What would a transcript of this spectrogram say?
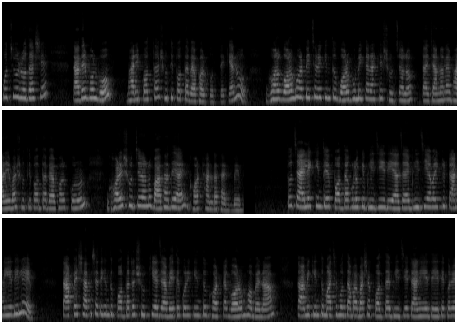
প্রচুর রোদ আসে, তাদের বলব ভারী পর্দা সুতি পর্দা ব্যবহার করতে। কেন? ঘর গরম হওয়ার পেছনে কিন্তু বড় ভূমিকা রাখে সূর্যালোক। তাই জানালায় ভারী বা সুতি পর্দা ব্যবহার করুন। ঘরে সূর্যের আলো বাধা দেওয়ায় ঘর ঠান্ডা থাকবে। তো চাইলে কিন্তু এই পর্দাগুলোকে ভিজিয়ে দেওয়া যায়। ভিজিয়ে আবার একটু টানিয়ে দিলে তাপের সাথে সাথে কিন্তু পর্দাটা শুকিয়ে যাবে। এতে করে কিন্তু ঘরটা গরম হবে না। তো আমি কিন্তু মাঝে মধ্যে আমার বাসার পর্দায় ভিজিয়ে টানিয়ে দিই। এতে করে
